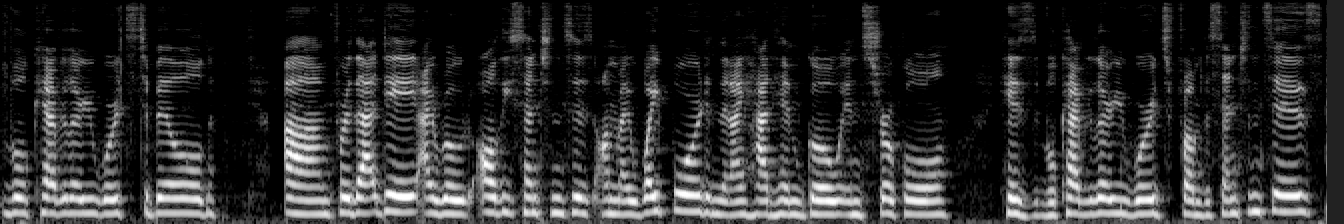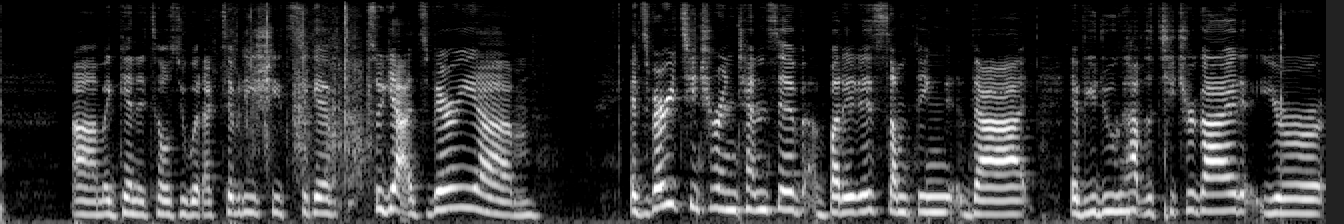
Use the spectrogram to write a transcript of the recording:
vocabulary words to build. Um, for that day, I wrote all these sentences on my whiteboard and then I had him go and circle his vocabulary words from the sentences. Um, again, it tells you what activity sheets to give. So yeah, it's very, um, it's very teacher intensive, but it is something that if you do have the teacher guide, you're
